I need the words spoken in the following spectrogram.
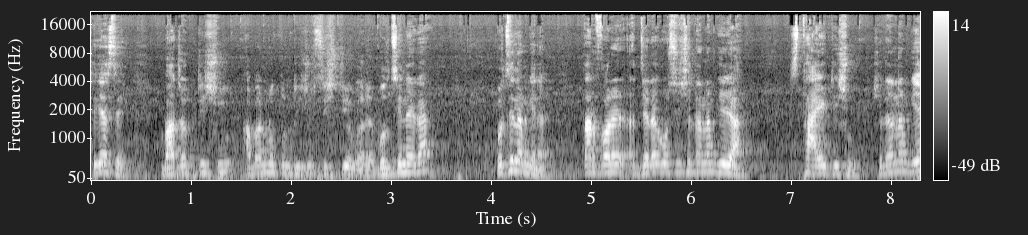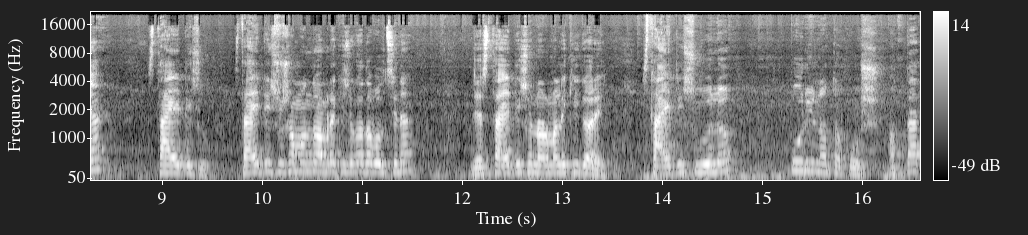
ঠিক আছে? ভাজক টিস্যু আবার নতুন টিস্যু সৃষ্টিও করে। বলছি না এটা? বলছিলাম কিনা তারপরে যেটা করছি সেটার নাম কি যা? স্থায়ী টিস্যু। সেটার নাম কি স্থায়ী টিস্যু। স্থায়ী টিস্যু সম্বন্ধে আমরা কিছু কথা বলছি না। যে স্থায়ী টিস্যু নর্মালি কী করে? স্থায়ী টিস্যু হলো পরিণত কোষ। অর্থাৎ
